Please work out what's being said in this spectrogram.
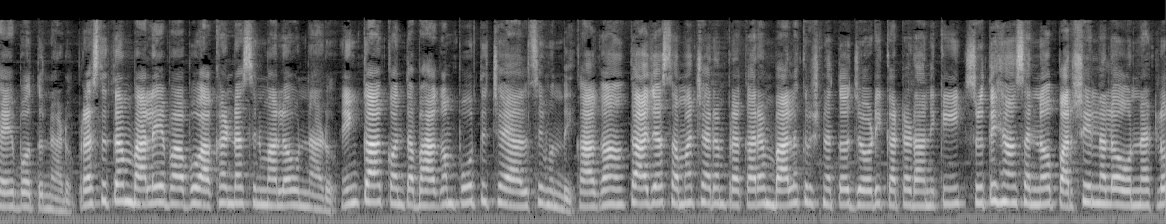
చేయబోతున్నాడు. ప్రస్తుతం బాలయ్య బాబు అఖండ సినిమాలో ఉన్నాడు. ఇంకా కొంత భాగం పూర్తి చేయాల్సి ఉంది. కాగా తాజా సమాచారం ప్రకారం బాలకృష్ణతో జోడీ కట్టడానికి శృతి హాసన్ను పరిశీలనలో ఉన్నట్లు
